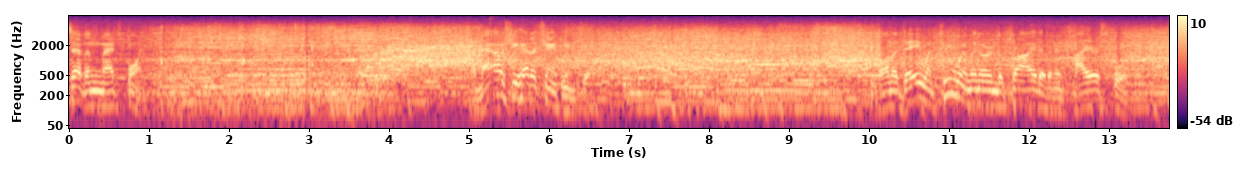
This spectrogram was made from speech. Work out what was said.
Seven match points. And now she had a championship. On a day when two women earned the pride of an entire sport.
